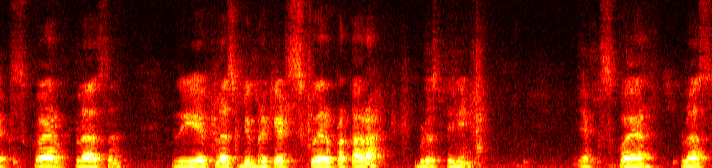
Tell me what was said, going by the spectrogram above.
ಎಕ್ಸ್ ಸ್ಕ್ವೇರ್ ಪ್ಲಸ್ ಇದು A plus B bracket square ಪ್ರಕಾರ ಬಿಡಿಸ್ತೀನಿ. X square plus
